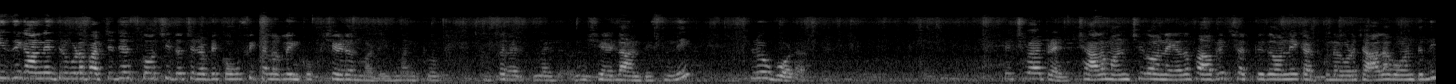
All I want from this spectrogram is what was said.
ఈజీగా ఆన్లైన్ త్రూ కూడా పర్చేజ్ చేసుకోవచ్చు. ఇది వచ్చేటప్పుడు కాఫీ కలర్లో ఇంకొక షేడ్ అనమాట ఇది మనకు షేడ్ లా అనిపిస్తుంది. బ్లూ బోర్డర్ రిచ్ వై ప్రింట్ చాలా మంచిగా ఉన్నాయి కదా. ఫ్యాబ్రిక్ చక్కగా ఉన్నాయి. కట్టుకున్నా కూడా చాలా బాగుంటుంది.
